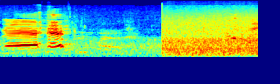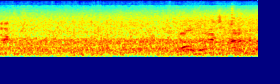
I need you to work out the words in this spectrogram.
네. 야 노래 잘한다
